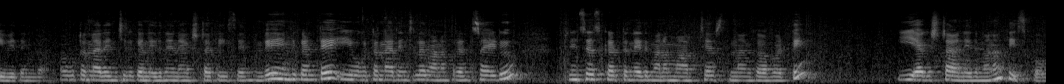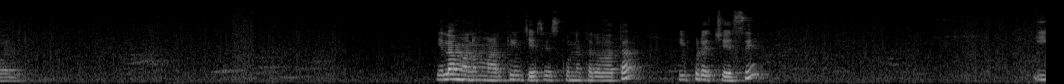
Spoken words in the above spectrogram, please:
ఈ విధంగా ఒకటిన్నర ఇంచులకి అనేది నేను ఎక్స్ట్రా తీసేయండి. ఎందుకంటే ఈ ఒకటిన్నర ఇంచులో మన ఫ్రంట్ సైడ్ ప్రిన్సెస్ కట్ అనేది మనం మార్క్ చేస్తున్నాం కాబట్టి ఈ ఎక్స్ట్రా అనేది మనం తీసుకోవాలి. ఇలా మనం మార్కింగ్ చేసేసుకున్న తర్వాత ఇప్పుడు వచ్చేసి ఈ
